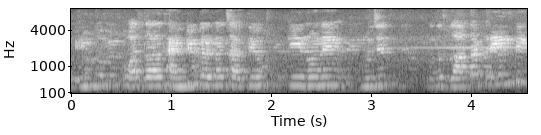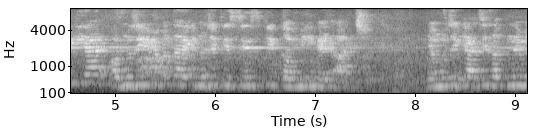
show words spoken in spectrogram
इनको मैं बहुत ज़्यादा थैंक यू करना चाहती हूँ कि इन्होंने मुझे मतलब ज़्यादा ट्रेन भी किया है और मुझे ये भी बताया कि मुझे किस चीज़ की कमी है आज। या मुझे क्या चीज़ अपने में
